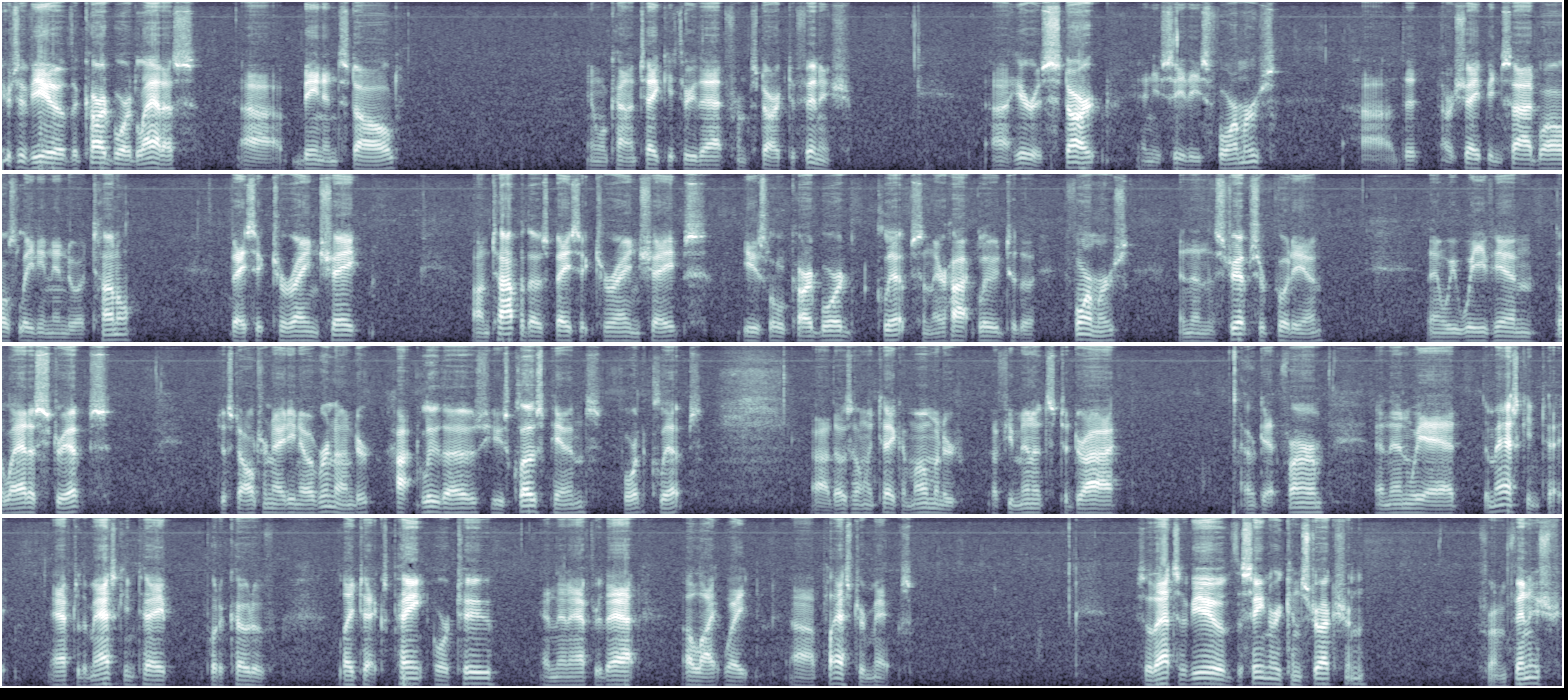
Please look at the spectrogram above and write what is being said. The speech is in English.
Here's a view of the cardboard lattice uh, being installed and we'll kind of take you through that from start to finish. Uh, here is start and you see these formers uh, that are shaping sidewalls leading into a tunnel. Basic terrain shape. On top of those basic terrain shapes use little cardboard clips and they're hot glued to the formers and then the strips are put in. Then we weave in the lattice strips just alternating over and under. Hot glue those, use clothespins for the clips. Uh, those only take a moment or a few minutes to dry or get firm and then we add the masking tape. After the masking tape put a coat of latex paint or two and then after that a lightweight uh, plaster mix. So that's a view of the scenery construction from finish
